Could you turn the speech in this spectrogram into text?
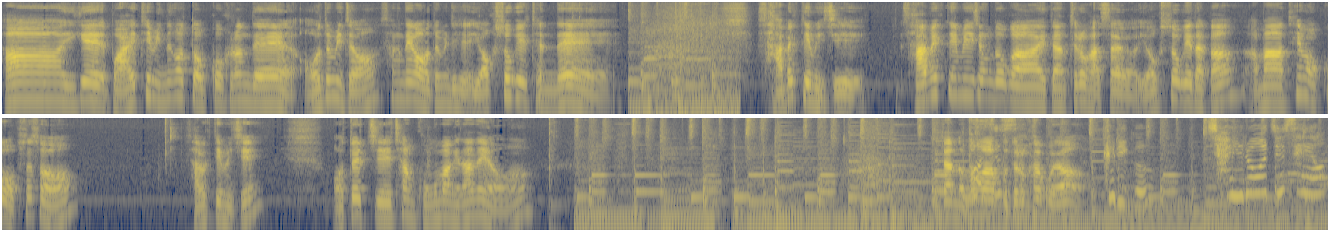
아, 이게 뭐 아이템 있는 것도 없고, 그런데 어둠이죠. 상대가 어둠인데 역속일 텐데, 400 데미지. 400 데미지 정도가 일단 들어갔어요. 역속에다가 아마 템 없고 없어서 400 데미지? 어떨지 참 궁금하긴 하네요. 일단 넘어가 보도록 하고요. 그리고 자유로워지세요.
